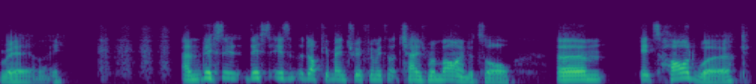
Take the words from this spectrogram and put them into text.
really. And this is this isn't the documentary for me to change my mind at all. Um, it's hard work.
